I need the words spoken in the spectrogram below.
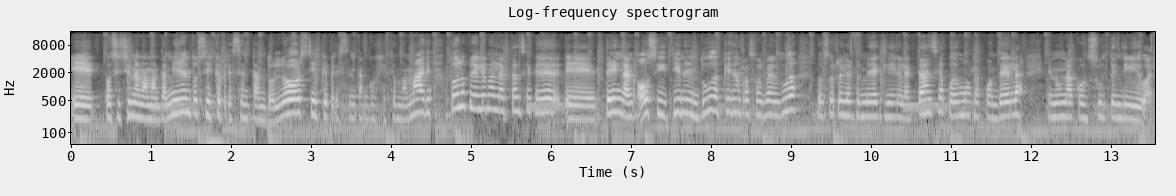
eh, posición de amamantamiento, si es que presentan dolor, si es que presentan congestión mamaria, todos los problemas de lactancia que eh, tengan o si tienen dudas, quieren resolver dudas, nosotros en la enfermedad clínica de lactancia podemos responderlas en una consulta individual.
